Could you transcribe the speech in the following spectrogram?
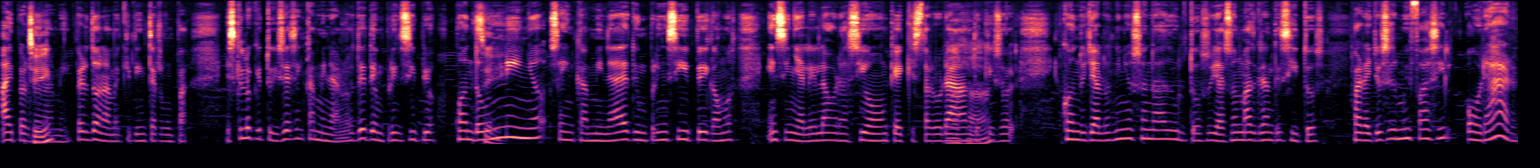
Ay, perdóname, perdóname que te interrumpa. Es que lo que tú dices es encaminarlos desde un principio. Cuando Sí. un niño se encamina desde un principio, digamos, enseñarle la oración, que hay que estar orando, Ajá. que eso- cuando ya los niños son adultos o ya son más grandecitos, para ellos es muy fácil orar,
